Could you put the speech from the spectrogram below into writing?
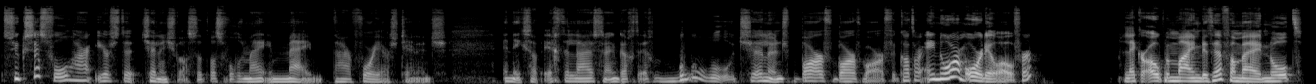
succesvol haar eerste challenge was. Dat was volgens mij in mei, haar voorjaarschallenge. En ik zat echt te luisteren en ik dacht echt, boel, challenge, barf, barf, barf. Ik had er enorm oordeel over. Lekker open-minded van mij, not.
